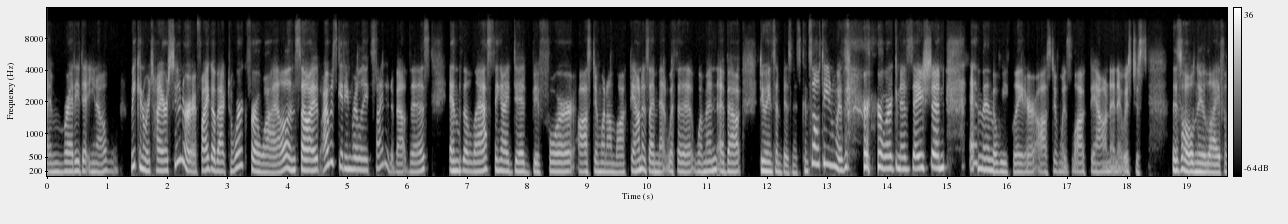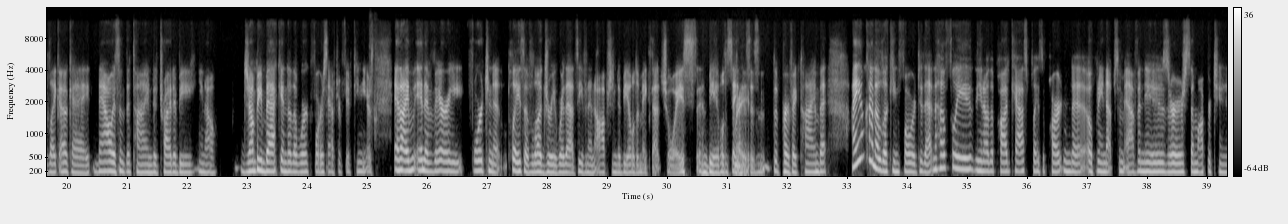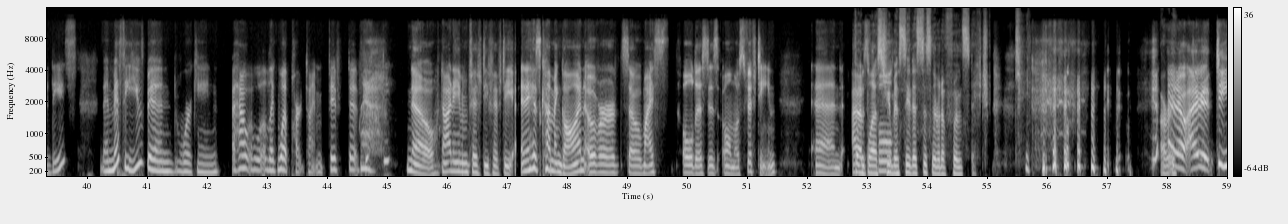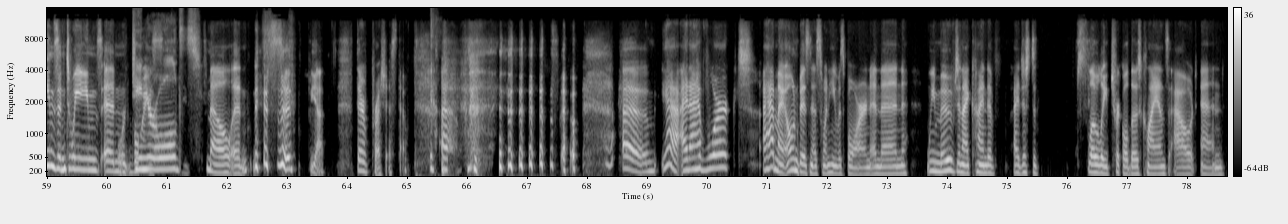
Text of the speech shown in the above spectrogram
I'm ready to, you know, we can retire sooner if I go back to work for a while. And so I, I was getting really excited about this. And the last thing I did before Austin went on lockdown is I met with a woman about doing some business consulting with her organization. And then a week later, Austin was locked down. And it was just this whole new life of like, okay, now isn't the time to try to be, you know, jumping back into the workforce after 15 years. And I'm in a very fortunate place of luxury where that's even an option to be able to make that choice and be able to say right. this isn't the perfect time. But I am kind of looking forward to that. And hopefully, you know, the podcast plays a part in opening up some avenues or some opportunities. And Missy, you've been working how like what part time? 50? 50? No, not even 50 50. And it has come and gone over. So my oldest is almost 15 and God I was bless full... you, Missy. This is not a phone stage. All right. I know. I teens and tweens and fourteen year olds smell and yeah, they're precious though. uh, so, um, yeah, and I have worked. I had my own business when he was born, and then we moved, and I kind of, I just slowly trickled those clients out and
